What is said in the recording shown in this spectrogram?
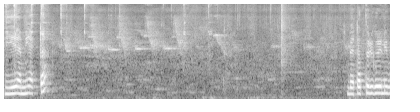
দিয়ে আমি একটা ব্যাটার তৈরি করে নেব।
